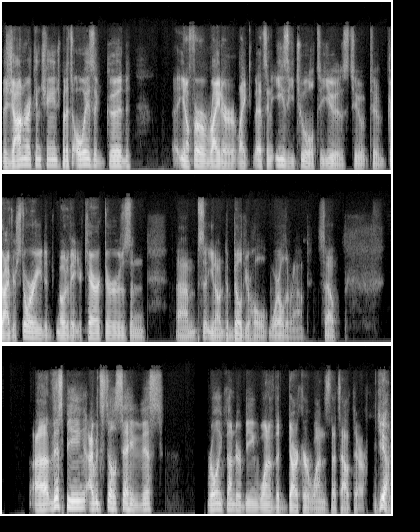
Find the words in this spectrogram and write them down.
the genre can change, but it's always a good, uh, you know, for a writer, like that's an easy tool to use to to drive your story, to motivate your characters, and um, so you know, to build your whole world around. So, uh, this being, I would still say this. Rolling Thunder being one of the darker ones that's out there Yeah.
